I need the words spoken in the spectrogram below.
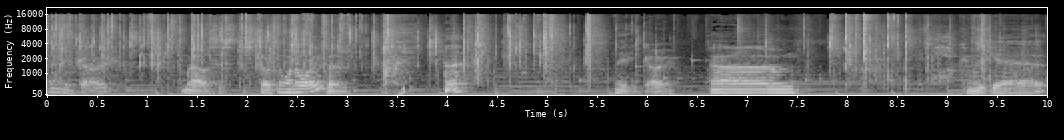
there we go. Well, this just doesn't want to open. there you go. Um, oh, can we get?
